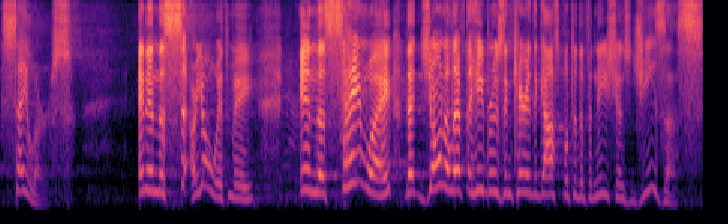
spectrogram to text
sailors. And in the, are y'all with me? In the same way that Jonah left the Hebrews and carried the gospel to the Phoenicians, Jesus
